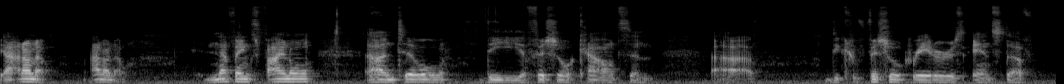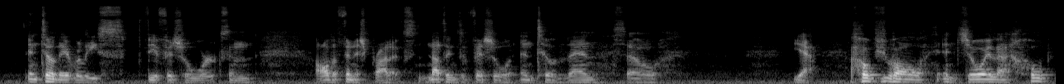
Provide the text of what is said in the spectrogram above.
yeah, I don't know. I don't know. Nothing's final uh, until the official accounts and uh, the official creators and stuff until they release the official works and all the finished products. Nothing's official until then. So yeah, I hope you all enjoyed. I hope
